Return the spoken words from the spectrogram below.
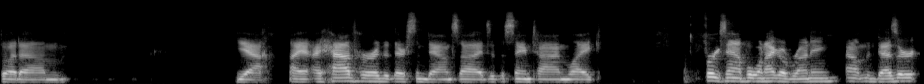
but um yeah I, I have heard that there's some downsides at the same time like for example when i go running out in the desert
